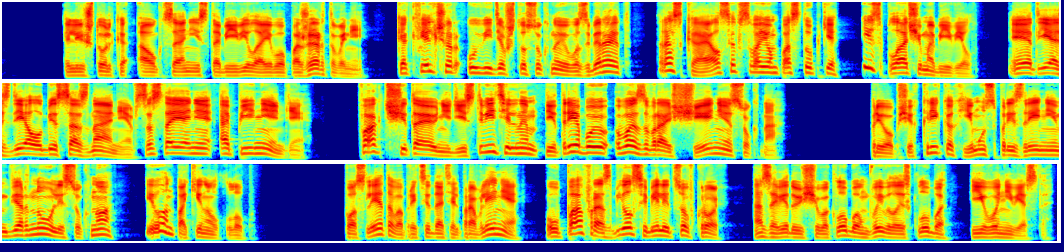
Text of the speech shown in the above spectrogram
Лишь только аукционист объявил о его пожертвовании, как фельдшер, увидев, что сукно его забирают, раскаялся в своем поступке и с плачем объявил. «Это я сделал без сознания, в состоянии опьянения. Факт считаю недействительным и требую возвращения сукна». При общих криках ему с презрением вернули сукно, и он покинул клуб. После этого председатель правления, упав, разбил себе лицо в кровь, а заведующего клубом вывела из клуба его невеста.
